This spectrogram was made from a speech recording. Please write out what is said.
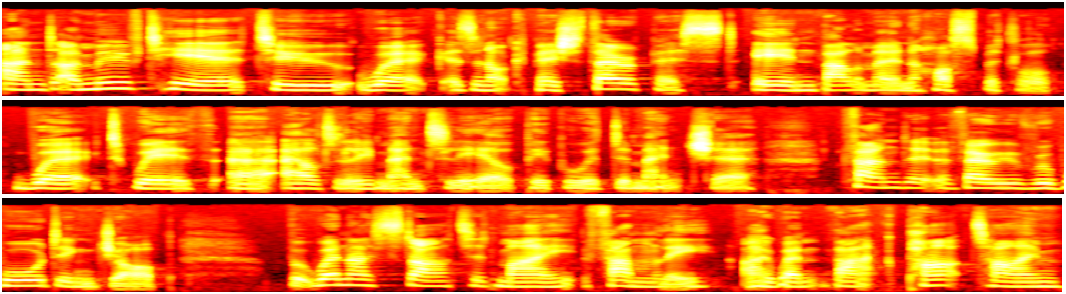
and I moved here to work as an occupational therapist in Ballamona Hospital. Worked with uh, elderly, mentally ill people with dementia. Found it a very rewarding job but when I started my family, I went back part time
